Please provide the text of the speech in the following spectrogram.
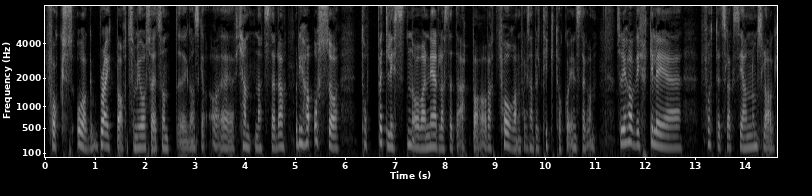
Fox og Breitbart, som jo også er et sånt eh, ganske uh, kjent nettsted. da. Og de har også toppet listen over nedlastede apper og vært foran f.eks. For TikTok og Instagram. Så de har virkelig uh, fått et slags gjennomslag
